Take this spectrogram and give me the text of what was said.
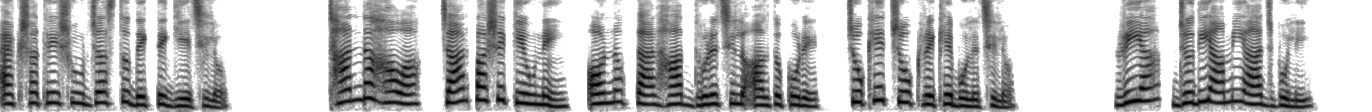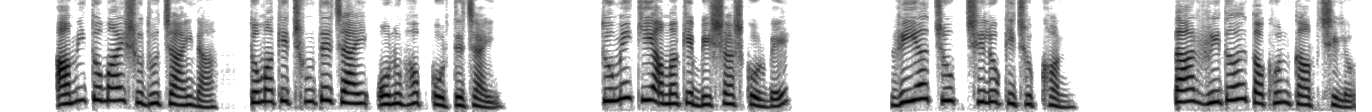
একসাথে সূর্যাস্ত দেখতে গিয়েছিল। ঠান্ডা হাওয়া, চারপাশে কেউ নেই, অর্ণব তার হাত ধরেছিল আলতো করে, চোখে চোখ রেখে বলেছিল। রিয়া, যদি আমি আজ বলি, আমি তোমায় শুধু চাই না, তোমাকে ছুঁতে চাই, অনুভব করতে চাই। তুমি কি আমাকে বিশ্বাস করবে? রিয়া চুপ ছিল কিছুক্ষণ। তার হৃদয় তখন কাঁপছিল।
